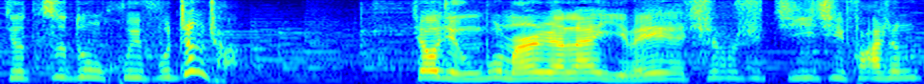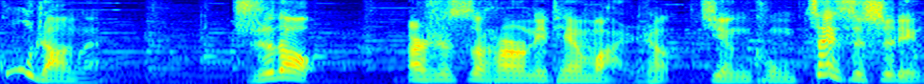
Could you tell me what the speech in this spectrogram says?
就自动恢复正常。交警部门原来以为是不是机器发生故障了，直到二十四号那天晚上，监控再次失灵。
